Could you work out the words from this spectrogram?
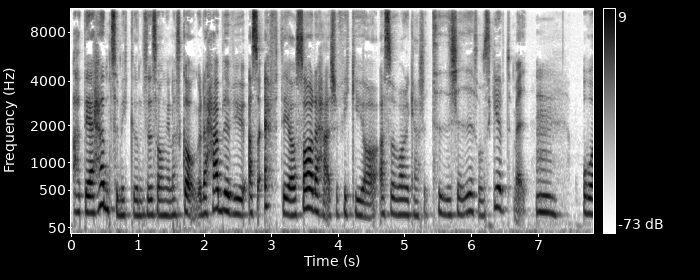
att det har hänt så mycket under säsongernas gång. Och det här blev ju, alltså efter jag sa det här så fick ju jag, alltså var det kanske tio tjejer som skrev till mig. Mm. Och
